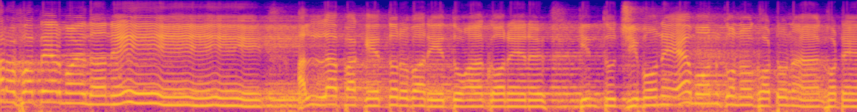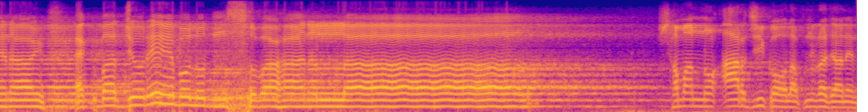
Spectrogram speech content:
আরাফাতের ময়দানে আল্লাহ পাকে দরবারে দোয়া করেন, কিন্তু জীবনে এমন কোন ঘটনা ঘটে নাই। একবার জোরে বলুন সুবাহান সামান্য আরজি কল আপনারা জানেন,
